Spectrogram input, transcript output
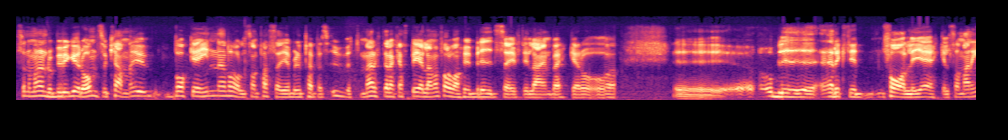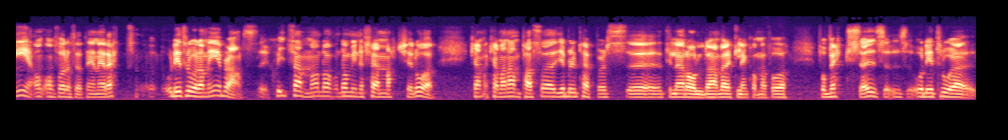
Så när man ändå bygger om så kan man ju baka in en roll som passar Gabriel Peppers utmärkt. Där han kan spela någon form av hybrid safety linebacker och, och eh, och bli en riktigt farlig jäkel som man är om, om förutsättningarna är rätt. Och det tror jag de är Browns. Skitsamma om de, de vinner fem matcher då. Kan, kan man anpassa Jabril Peppers eh, till en roll där han verkligen kommer få, få växa i, så, och det tror jag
